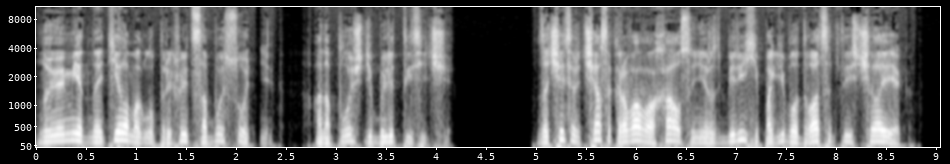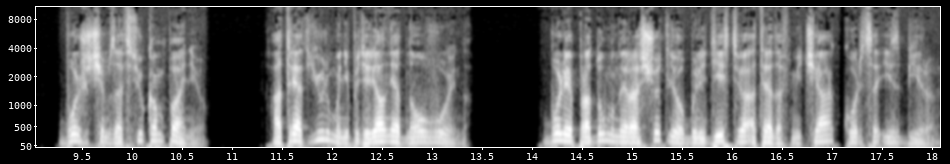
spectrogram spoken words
Но ее медное тело могло прикрыть собой сотни, а на площади были тысячи. За четверть часа кровавого хаоса и неразберихи погибло 20 тысяч человек, больше, чем за всю кампанию. Отряд Юльма не потерял ни одного воина. Более продуманно и расчетливо были действия отрядов Меча, Кольца и Сбира.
